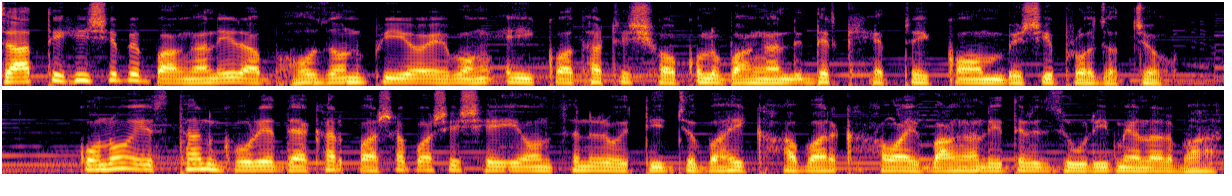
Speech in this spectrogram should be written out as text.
জাতি হিসেবে বাঙালিরা ভোজন প্রিয় এবং এই কথাটি সকল বাঙালিদের ক্ষেত্রে কম বেশি প্রযোজ্য। কোনো স্থান ঘুরে দেখার পাশাপাশি সেই অঞ্চলের ঐতিহ্যবাহী খাবার খাওয়ায় বাঙালিদের জুড়ি মেলার ভার।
